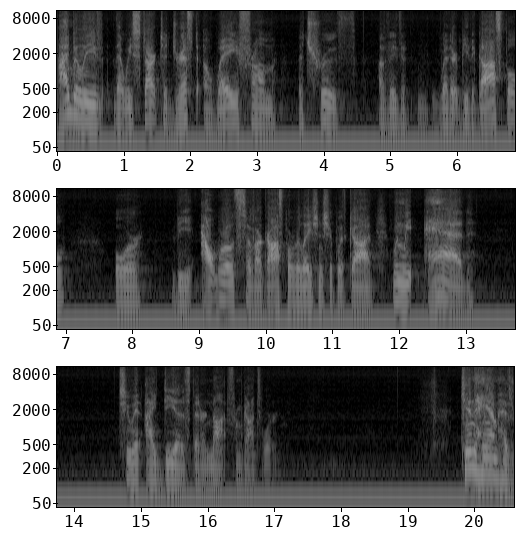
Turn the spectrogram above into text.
I believe that we start to drift away from the truth of either, whether it be the gospel or the outgrowths of our gospel relationship with God when we add to it ideas that are not from God's word. Ken Ham has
